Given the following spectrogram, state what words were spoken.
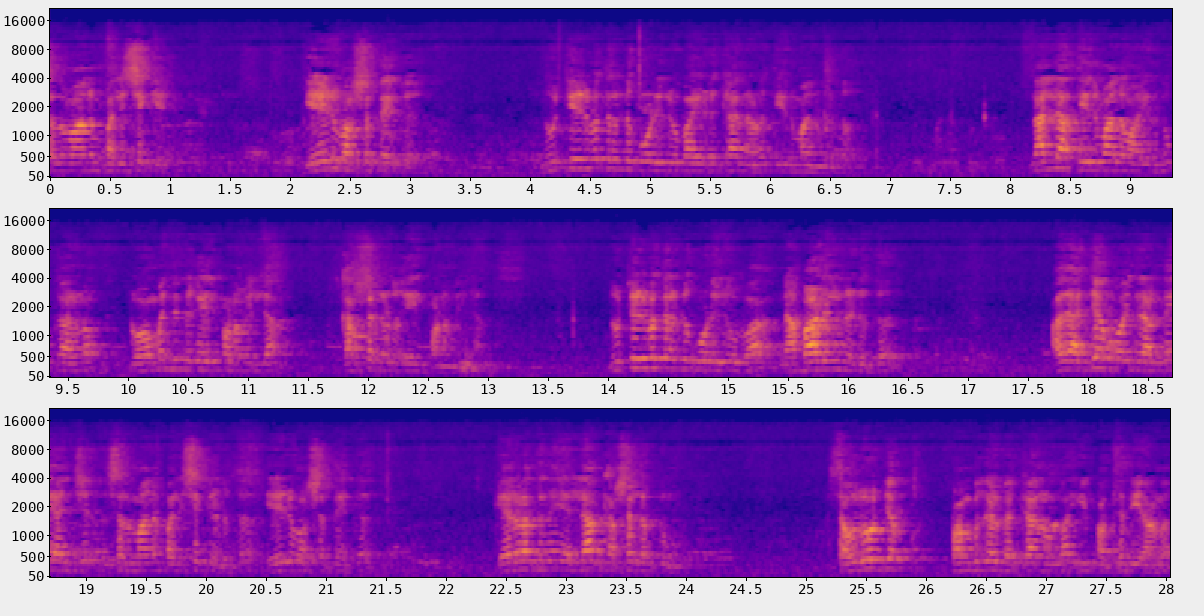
ശതമാനം പലിശയ്ക്ക് ഏഴ് വർഷത്തേക്ക് നൂറ്റി എഴുപത്തിരണ്ട് കോടി രൂപ എടുക്കാനാണ് തീരുമാനമെടുത്തത്. നല്ല തീരുമാനമായിരുന്നു. കാരണം ഗവൺമെന്റിന്റെ കയ്യിൽ പണമില്ല കർഷകരുടെ കയ്യിൽ പണമില്ല. നൂറ്റി എഴുപത്തിരണ്ട് കോടി രൂപ നബാർഡിൽ നിന്നെടുത്ത് അത് അഞ്ച് പോയിന്റ് രണ്ട് അഞ്ച് ശതമാനം പലിശക്കെടുത്ത് ഏഴ് വർഷത്തേക്ക് കേരളത്തിലെ എല്ലാ കർഷകർക്കും സൗരോർജ പമ്പുകൾ വെക്കാനുള്ള ഈ പദ്ധതിയാണ്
